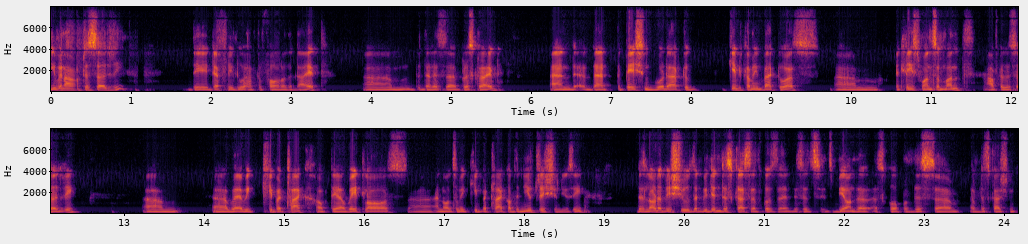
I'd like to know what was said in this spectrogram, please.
even after surgery, they definitely do have to follow the diet um, that is uh, prescribed, and that the patient would have to keep coming back to us um, at least once a month after the surgery, um, uh, where we keep a track of their weight loss uh, and also we keep a track of the nutrition. You see, there's a lot of issues that we didn't discuss. Of course, uh, this is it's beyond the uh, scope of this um, of discussion.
